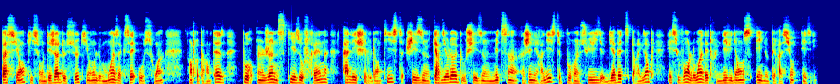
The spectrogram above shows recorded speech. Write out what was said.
patients qui sont déjà de ceux qui ont le moins accès aux soins. Entre parenthèses, pour un jeune schizophrène, aller chez le dentiste, chez un cardiologue ou chez un médecin généraliste pour un suivi de diabète par exemple, est souvent loin d'être une évidence et une opération aisée.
